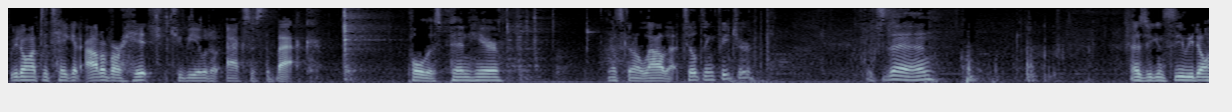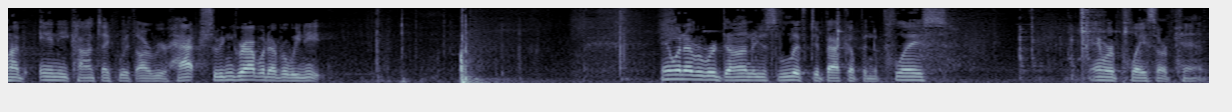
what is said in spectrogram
We don't have to take it out of our hitch to be able to access the back. Pull this pin here. That's going to allow that tilting feature, which then as you can see, we don't have any contact with our rear hatch, so we can grab whatever we need. And whenever we're done, we just lift it back up into place and replace our pin.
